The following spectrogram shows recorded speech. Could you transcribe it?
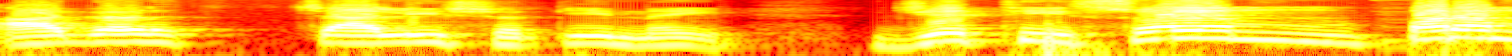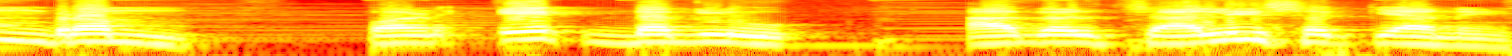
આગળ ચાલી શકી નહીં. જેથી સ્વયં પરમ બ્રહ્મ પણ એક ડગલું આગળ ચાલી શક્યા નહીં.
